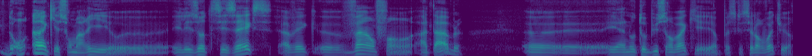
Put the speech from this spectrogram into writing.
dont un qui est son mari euh, et les autres ses ex, avec euh, 20 enfants à table euh, et un autobus en bas qui est parce que c'est leur voiture.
